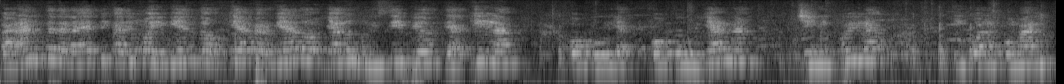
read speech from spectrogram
garante de la ética de un movimiento que ha permeado ya los municipios de Aquila, Cocuyana, Chinicuila y Cualcomán.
